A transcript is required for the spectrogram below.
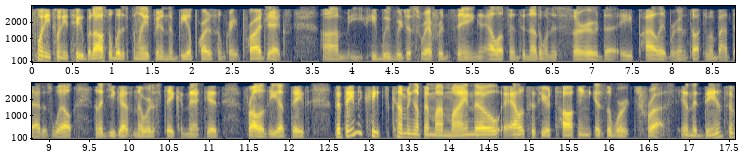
2022, but also what it's been like for him to be a part of some great projects. Um, he, we were just referencing Elephants. Another one is Served, a pilot. We're going to talk to him about that as well, and let you guys know where to stay connected for all of the updates. The thing that keeps coming up in my mind, though, Alex, as you're talking, is the word trust. And the dance of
